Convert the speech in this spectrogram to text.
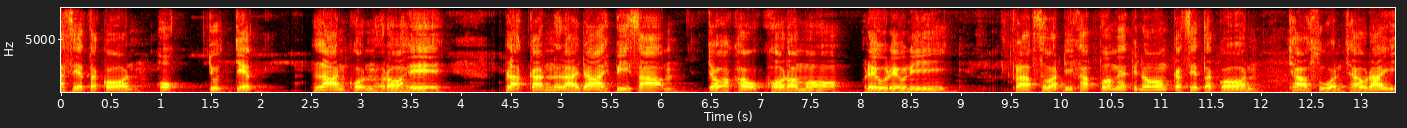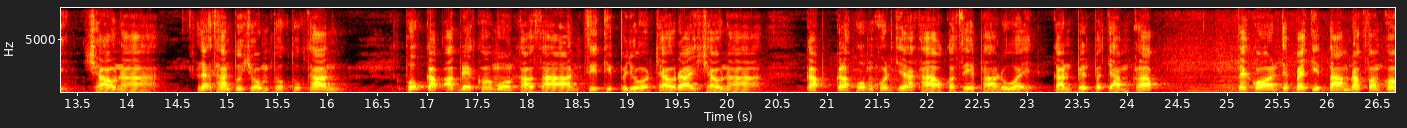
เกษตรกร 6.7 ล้านคนรอเฮ ประกันรายได้ปี 3 จ่อเข้าคอรมอเร็วๆนี้กราบสวัสดีครับ พ่อแม่พี่น้องเกษตรกร ชาวสวนชาวไร่ ชาวนา และท่านผู้ชมทุกทุกๆท่าน พบกับอัปเดตข้อมูลข่าวสาร สิทธิประโยชน์ชาวไร่ชาวนา กับกระผมคนแชร์ข่าวเกษตรพารวย กันเป็นประจำครับ แต่ก่อนจะไปติดตามรับฟังข้อ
